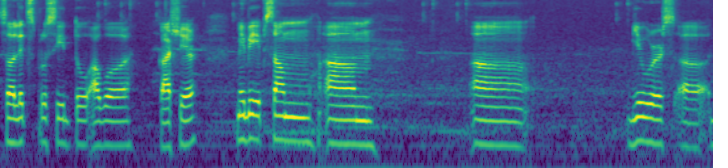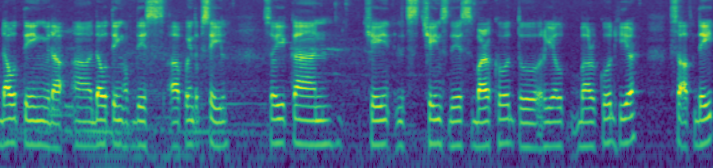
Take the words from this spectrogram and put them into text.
So let's proceed to our cashier. Maybe if some um, uh, viewers uh, doubting without uh, doubting of this uh, point of sale. So you can change let's change this barcode to real barcode here so update.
